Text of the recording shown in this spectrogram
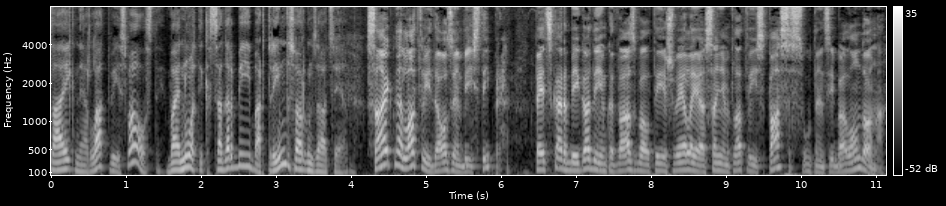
saikne ar Latvijas valsti, vai notika sadarbība ar trimdas organizācijām? Saikne ar Latviju daudziem bija stipra. Pēc kara bija gadījumi, kad Vācu baltieši vēlējās saņemt Latvijas pases sūtniecībā Londonā,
